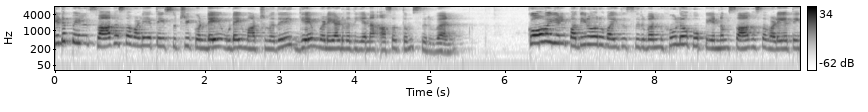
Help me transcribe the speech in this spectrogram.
இடுப்பில் சாகச வளையத்தை சுற்றி கொண்டே உடை மாற்றுவது கேம் விளையாடுவது என அசத்தும் சிறுவன். கோவையில் பதினோரு வயது சிறுவன் ஹூலோ ஹூப் என்னும் சாகச வளையத்தை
